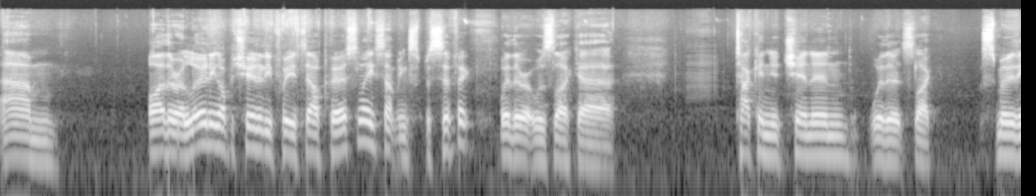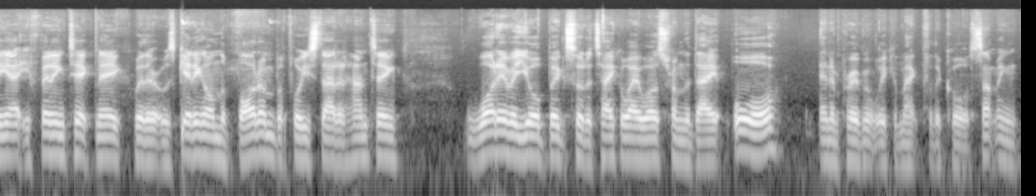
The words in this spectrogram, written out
Um, either a learning opportunity for yourself personally, something specific, whether it was like a tucking your chin in, whether it's like smoothing out your fitting technique, whether it was getting on the bottom before you started hunting, whatever your big sort of takeaway was from the day, or an improvement we could make for the course, something,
